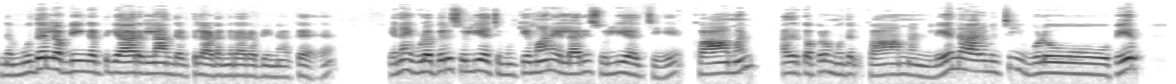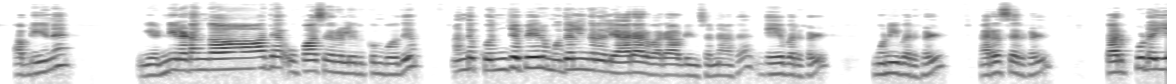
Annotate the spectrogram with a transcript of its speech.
இந்த முதல் அப்படிங்கிறதுக்கு யாரெல்லாம் அந்த இடத்துல அடங்குறாரு அப்படின்னாக்க ஏன்னா இவ்வளோ பேர் சொல்லியாச்சு முக்கியமான எல்லாரையும் சொல்லியாச்சு காமன் அதற்கப்புறம் முதல் காமன்லேருந்து ஆரம்பித்து இவ்வளோ பேர் அப்படின்னு எண்ணிலடங்காத உபாசகர்கள் இருக்கும்போது அந்த கொஞ்ச பேர் முதல்ங்கிறதுல யார் யார் வரா அப்படின்னு சொன்னாங்க? தேவர்கள் முனிவர்கள் அரசர்கள் கற்புடைய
